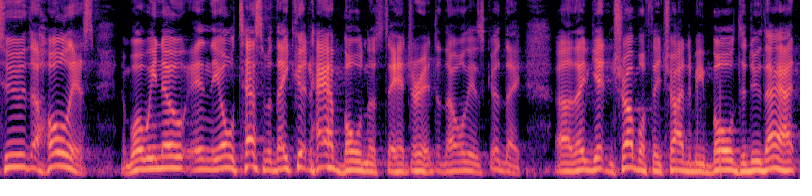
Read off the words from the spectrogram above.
to the holiest. And what we know in the Old Testament, they couldn't have boldness to enter into the holiest, could they? Uh, they'd get in trouble if they tried to be bold to do that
